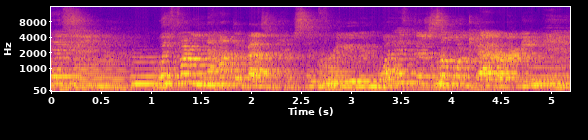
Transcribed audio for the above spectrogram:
What if. What if I'm not the best person for you? And what if there's someone better? I mean,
